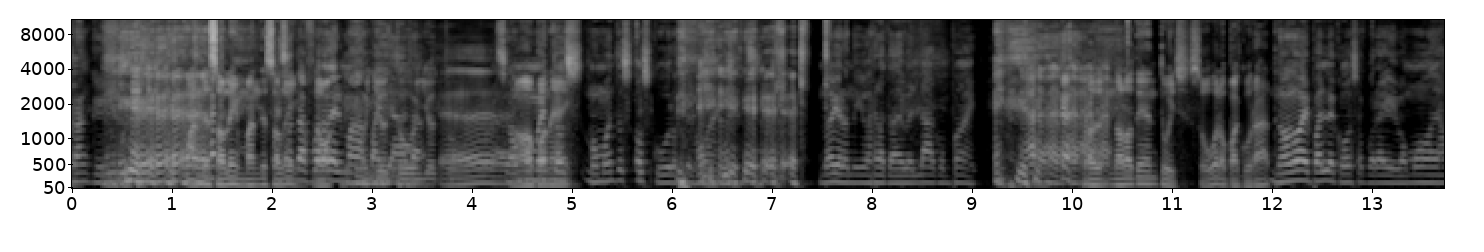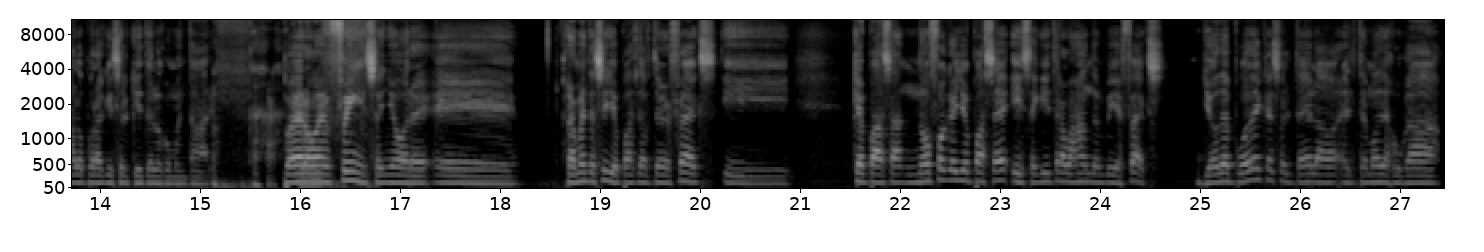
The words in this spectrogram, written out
Tranquilo. Mande Solín, mande Eso Solín. está fuera No, del mapa. Un ya, YouTube, un está- YouTube. Eh, son momentos, momentos oscuros del no, yo no digo rata de verdad, compadre. pero no lo tiene en Twitch. Súbelo para curar. No, no, hay un par de cosas por ahí. Vamos a dejarlo por aquí cerquita en los comentarios. Pero, en fin, señores. eh, realmente sí, yo pasé After Effects y... ¿Qué pasa? No fue que yo pasé y seguí trabajando en VFX. Yo después de que solté la- el tema de jugar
